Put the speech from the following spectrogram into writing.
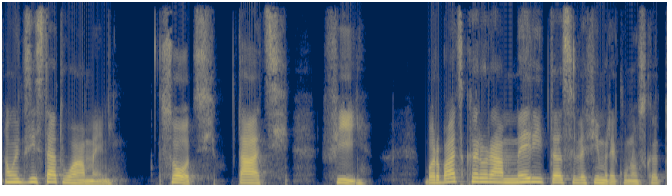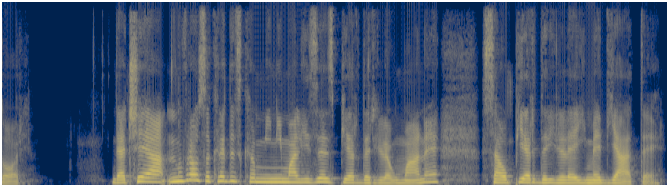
au existat oameni, soți, tați, fii, bărbați cărora merită să le fim recunoscători. De aceea, nu vreau să credeți că minimalizez pierderile umane sau pierderile imediate,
